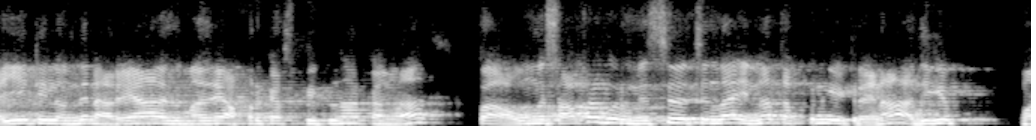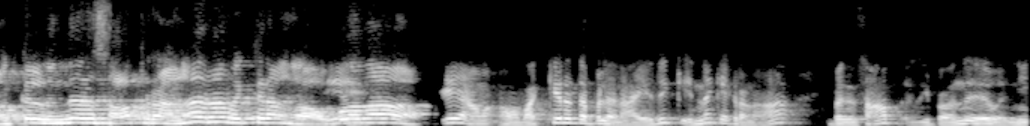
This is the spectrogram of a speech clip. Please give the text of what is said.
ஐஐடில வந்து நிறைய இது மாதிரி அப்பர் காஸ்ட் பீப்புள்லாம் இருக்காங்கன்னா இப்ப அவங்க சாப்பிடறதுக்கு ஒரு மெஸ் வச்சிருந்தா என்ன தப்புன்னு கேக்குறேன். ஏன்னா அதிக மக்கள் வந்து அதை சாப்பிடுறாங்க அதான் வைக்கிறாங்க. அவ்வளவுதான். ஏய் அவன் அவன் வைக்கிற தப்பு இல்ல. நான் எதுக்கு என்ன கேக்குறேன்னா இப்ப இந்த சாப் இப்ப வந்து நீ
